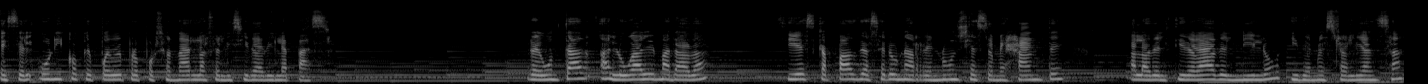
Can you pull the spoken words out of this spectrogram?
es el único que puede proporcionar la felicidad y la paz. Preguntad a Lugal Marada si es capaz de hacer una renuncia semejante a la del tirará del Nilo y de nuestra alianza,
